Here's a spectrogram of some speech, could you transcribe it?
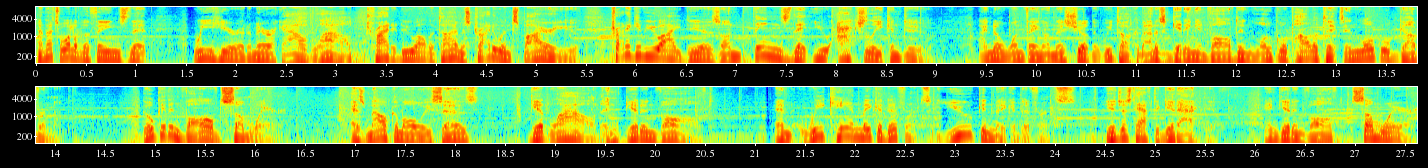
And that's one of the things that we here at America Out Loud try to do all the time is try to inspire you, try to give you ideas on things that you actually can do. I know one thing on this show that we talk about is getting involved in local politics, in local government. Go get involved somewhere. As Malcolm always says, get loud and get involved. And we can make a difference. You can make a difference. You just have to get active and get involved somewhere.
